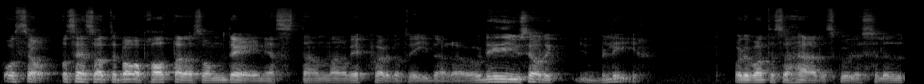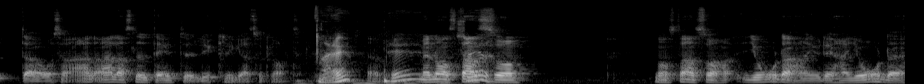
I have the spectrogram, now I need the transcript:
och så. Och sen så att det bara pratades om det nästan när Växjö hade gått vidare. Och det är ju så det blir. Och det var inte så här det skulle sluta och så. Alla, alla slut är ju inte lyckliga såklart. Nej, det, Men någonstans så så... Någonstans så gjorde han ju det han gjorde.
